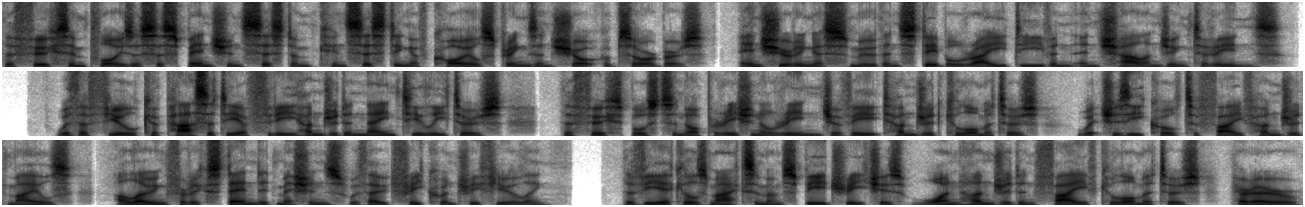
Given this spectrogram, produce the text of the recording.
The Fuchs employs a suspension system consisting of coil springs and shock absorbers, ensuring a smooth and stable ride even in challenging terrains. With a fuel capacity of 390 litres, the Fuchs boasts an operational range of 800 kilometres, which is equal to 500 miles, allowing for extended missions without frequent refueling. The vehicle's maximum speed reaches 105 kilometers per hour,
